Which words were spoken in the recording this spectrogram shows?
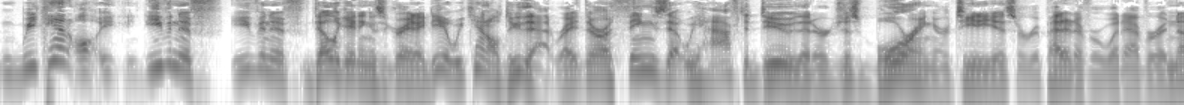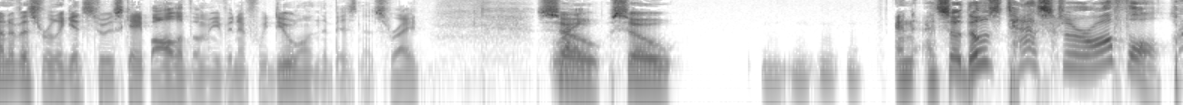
we can't all even if even if delegating is a great idea we can't all do that right? There are things that we have to do that are just boring or tedious or repetitive or whatever and none of us really gets to escape all of them even if we do own the business right? So Right. so and, and so those tasks are awful.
